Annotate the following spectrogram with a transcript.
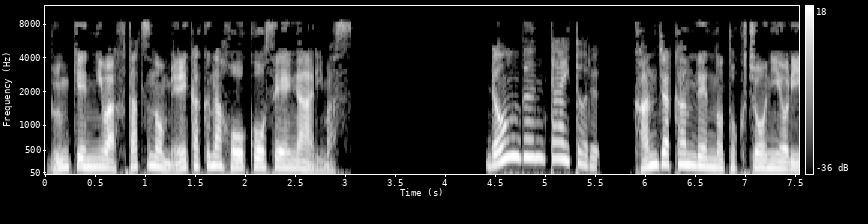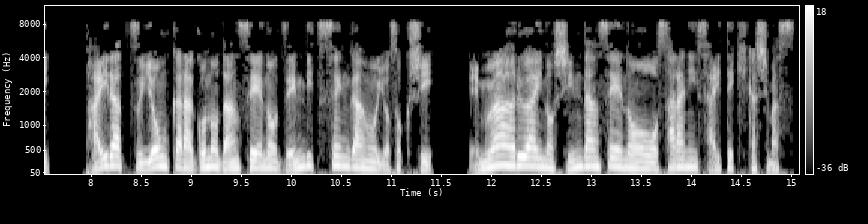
文献には2つの明確な方向性があります。論文タイトル、患者関連の特徴により、パイラッツ4から5の男性の前立腺がんを予測し、MRI の診断性能をさらに最適化します。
